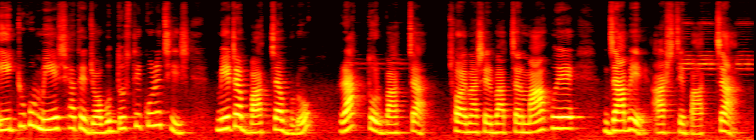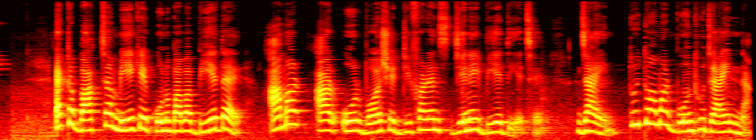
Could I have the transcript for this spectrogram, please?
এইটুকু মেয়ের সাথে জবরদস্তি করেছিস? মেয়েটা বাচ্চা বুড়ো, রাখ তোর বাচ্চা। ছয় মাসের বাচ্চার মা হয়ে যাবে, আসছে বাচ্চা। একটা বাচ্চা মেয়েকে কোনো বাবা বিয়ে দেয়, আমার আর ওর বয়সের ডিফারেন্স জেনেই বিয়ে দিয়েছে। জাইন, তুই তো আমার বন্ধু জাইন না।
